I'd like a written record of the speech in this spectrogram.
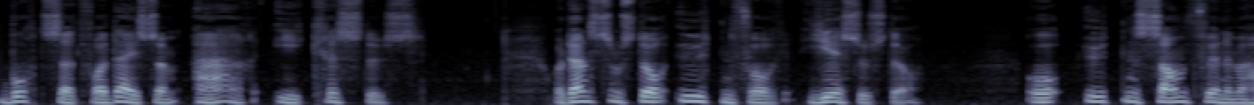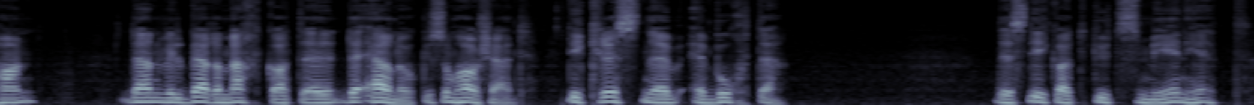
bortsett fra de som er i Kristus. Og den som står utenfor Jesus da, og uten samfunnet med Han, den vil bare merke at det, det er noe som har skjedd. De kristne er borte. Det er slik at Guds menighet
